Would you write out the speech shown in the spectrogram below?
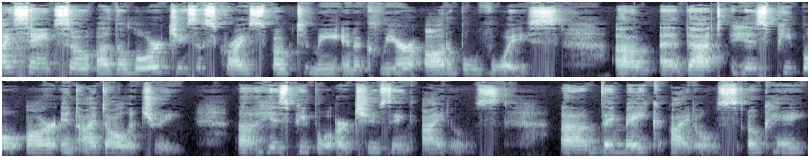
Hi, Saints. So, uh, the Lord Jesus Christ spoke to me in a clear, audible voice um, uh, that his people are in idolatry. Uh, his people are choosing idols. Um, they make idols, okay?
